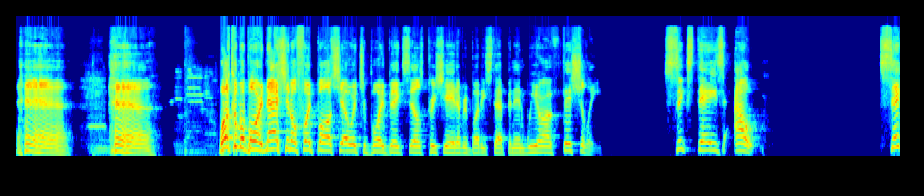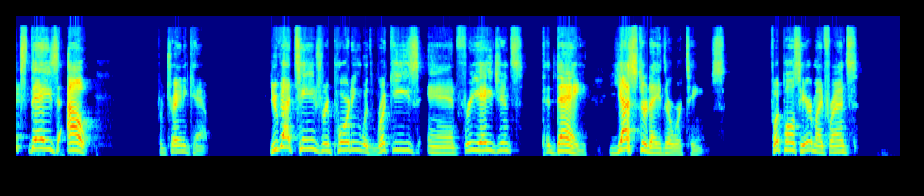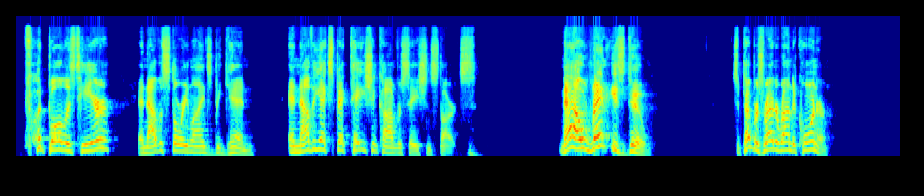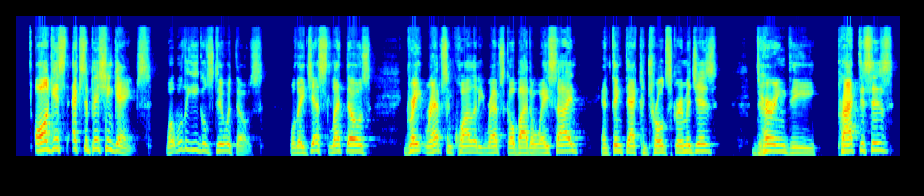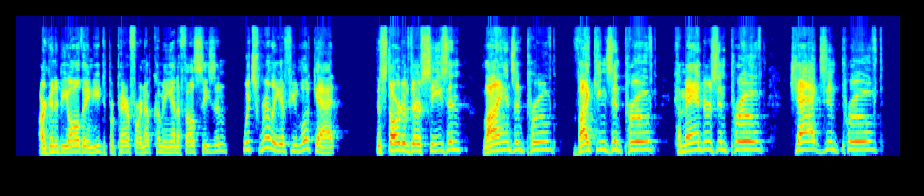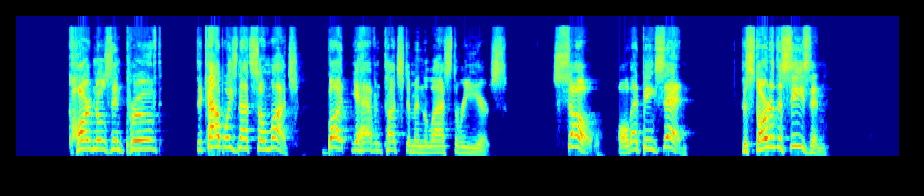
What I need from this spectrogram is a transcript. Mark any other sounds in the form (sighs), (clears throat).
(laughs) Welcome aboard National Football Show. It's your boy Big Sills. Appreciate everybody stepping in. We are officially six days out. Six days out from training camp. You got teams reporting with rookies and free agents today. Yesterday, there were teams. Football's here, my friends. Football is here. And now the storylines begin. And now the expectation conversation starts. Now rent is due. September's right around the corner. August exhibition games. What will the Eagles do with those? Will they just let those great reps and quality reps go by the wayside and think that controlled scrimmages during the practices are going to be all they need to prepare for an upcoming NFL season? Which, really, if you look at the start of their season, Lions improved, Vikings improved, Commanders improved, Jags improved, Cardinals improved. The Cowboys, not so much, but you haven't touched them in the last three years. So, all that being said, the start of the season,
